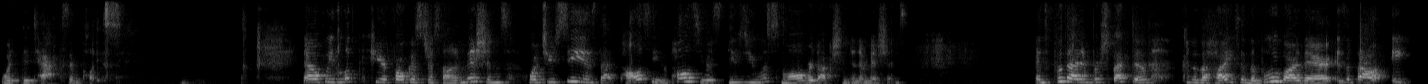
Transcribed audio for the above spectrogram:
with the tax in place. Now, if we look here, focus just on emissions, what you see is that policy, the policy risk gives you a small reduction in emissions. And to put that in perspective, kind of the height of the blue bar there is about 8%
